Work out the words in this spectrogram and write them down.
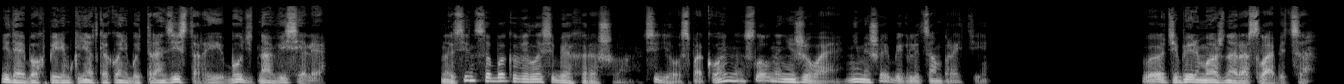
Не дай бог перемкнет какой-нибудь транзистор, и будет нам веселье». Но синт-собака вела себя хорошо, сидела спокойно, словно не живая, не мешая беглецам пройти. «Вот теперь можно расслабиться»,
